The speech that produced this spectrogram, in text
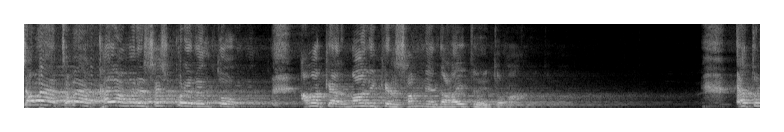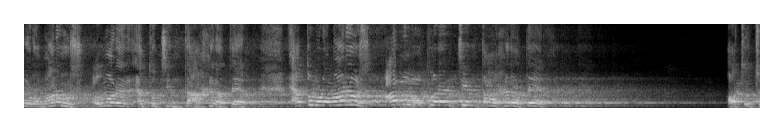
চাবায়া চাবায়া খায় আমারে শেষ করে ফেলতো, আমাকে আর মালিকের সামনে দাঁড়াইতে হইতো না। এত বড় মানুষ অমরের এত চিন্তা আখেরাতের, এত বড় মানুষ আবু বকরের চিন্তা আখেরাতের। অথচ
